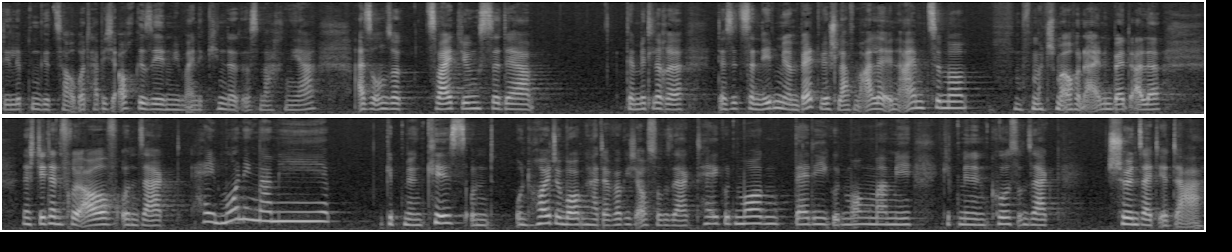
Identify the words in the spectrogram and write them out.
die Lippen gezaubert, habe ich auch gesehen, wie meine Kinder das machen, ja. Also unser zweitjüngster, der, der mittlere, der sitzt dann neben mir im Bett, wir schlafen alle in einem Zimmer, manchmal auch in einem Bett alle. Der steht dann früh auf und sagt, hey, Morning Mami, gibt mir einen Kiss und und heute Morgen hat er wirklich auch so gesagt, hey, guten Morgen, Daddy, guten Morgen, Mami, gibt mir einen Kuss und sagt, schön seid ihr da.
